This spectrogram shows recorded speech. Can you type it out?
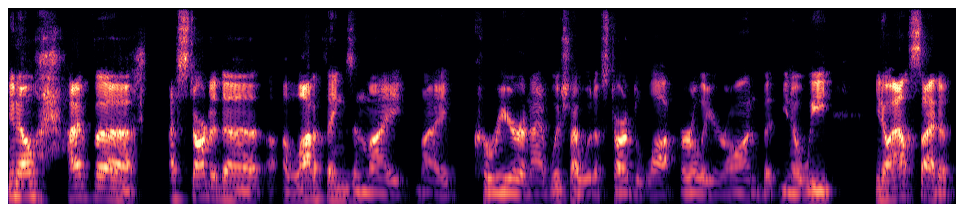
You know, I've uh I've started a, a lot of things in my my career, and I wish I would have started a lot earlier on. But you know, we, you know, outside of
